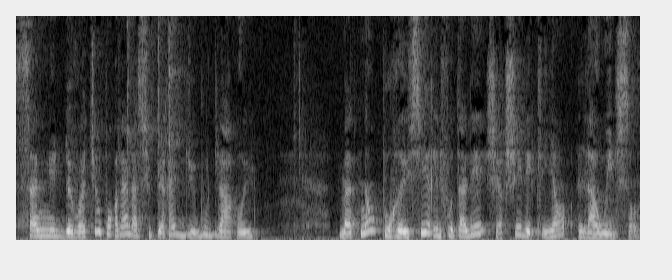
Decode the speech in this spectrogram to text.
5 minutes de voiture pour aller à la supérette du bout de la rue. Maintenant, pour réussir, il faut aller chercher les clients là où ils sont.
